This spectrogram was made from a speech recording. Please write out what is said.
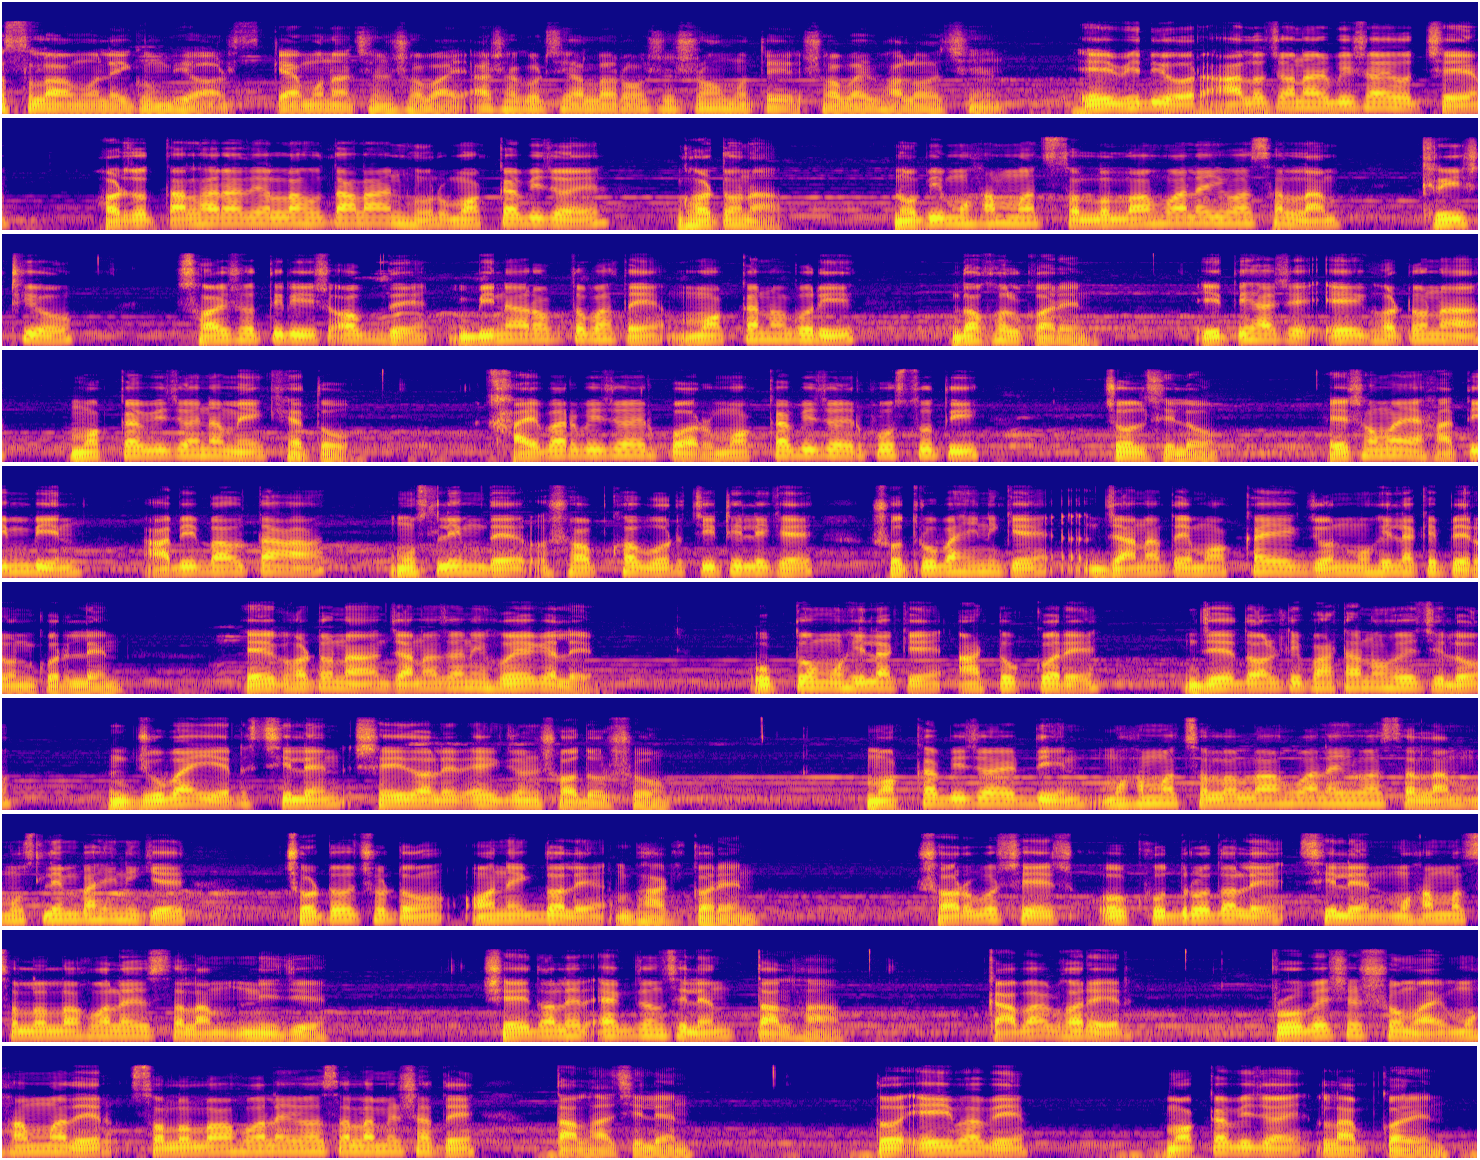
আসসালামু আলাইকুম ভিউয়ার্স, কেমন আছেন সবাই? আশা করছি আল্লাহর অশেষ রহমতে সবাই ভালো আছেন। এই ভিডিওর আলোচনার বিষয় হচ্ছে হরজত তাল্লাহ রাজি আল্লাহ তালাহুর মক্কা বিজয়ের ঘটনা। নবী মুহাম্মদ সাল্লাহু আলাই ওয়াসাল্লাম খ্রিস্টীয় ছয়শো তিরিশ অব্দে বিনা রক্তপাতে মক্কা নগরী দখল করেন। ইতিহাসে এই ঘটনা মক্কা বিজয় নামে খ্যাত। খাইবার বিজয়ের পর মক্কা বিজয়ের প্রস্তুতি চলছিল। এ সময় হাতিম বিন আবি বালতা মুসলিমদের সব খবর চিঠি লিখে শত্রুবাহিনীকে জানাতে মক্কায় একজন মহিলাকে প্রেরণ করলেন। এ ঘটনা জানাজানি হয়ে গেলে উক্ত মহিলাকে আটক করে যে দলটি পাঠানো হয়েছিল জুবাইয়ের ছিলেন সেই দলের একজন সদস্য। মক্কা বিজয়ের দিন মোহাম্মদ সাল্লাহু আলহিহাসাল্লাম মুসলিম বাহিনীকে ছোট ছোট অনেক দলে ভাগ করেন। সর্বশেষ ও ক্ষুদ্র দলে ছিলেন মুহাম্মদ সাল্লাহু আলাইসাল্লাম নিজে। সেই দলের একজন ছিলেন তালহা। কাবা ঘরের প্রবেশের সময় মুহাম্মাদের সাল্লাহু আলাইসাল্লামের সাথে তালহা ছিলেন। তো এইভাবে মক্কা বিজয় লাভ করেন।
